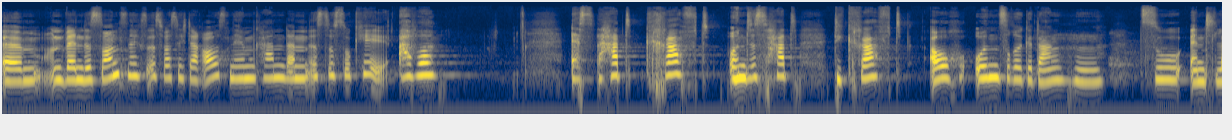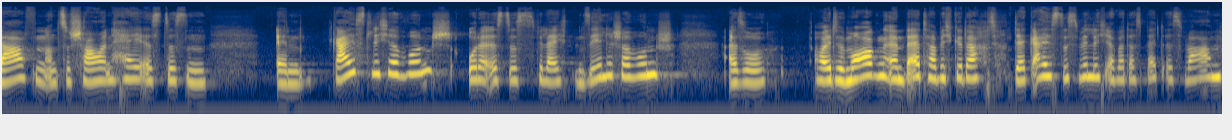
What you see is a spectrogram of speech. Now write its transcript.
Ähm, und wenn das sonst nichts ist, was ich da rausnehmen kann, dann ist das okay. Aber es hat Kraft und es hat die Kraft, auch unsere Gedanken zu entlarven und zu schauen, hey, ist das ein, ein geistlicher Wunsch oder ist das vielleicht ein seelischer Wunsch? Also heute Morgen im Bett habe ich gedacht, der Geist ist willig, aber das Bett ist warm.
